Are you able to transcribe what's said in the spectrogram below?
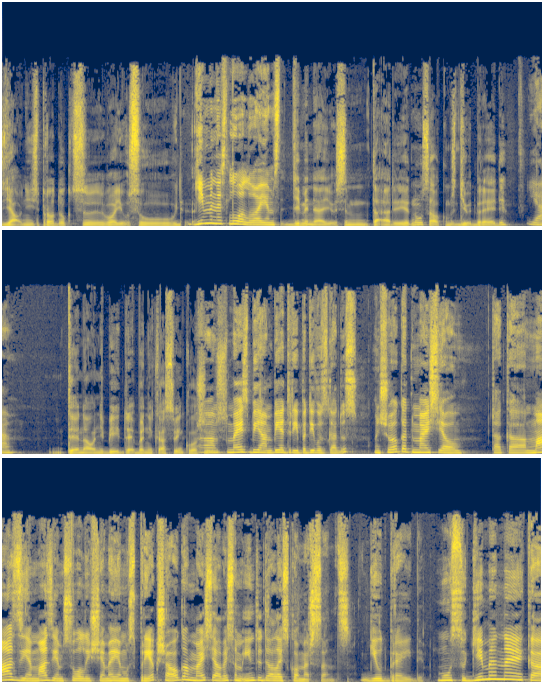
jaunīs produkts vai jūsu ģimenes lolojums. Ģimenē jums tā arī ir nosaukums ģimeņbrēdi. Jā. Tie nav ne biedrība, nekas vienkārši. Uh, mēs bijām biedrība divus gadus, un šogad mēs jau Tā kā maziem, maziem solīšiem ejam uz priekšu, augam, mēs jau esam individuālais komersants, Gilda Breidi. Mūsu ģimenē, kā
